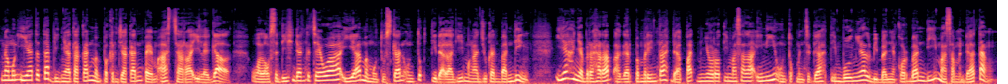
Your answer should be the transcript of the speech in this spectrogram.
Namun ia tetap dinyatakan mempekerjakan PMA secara ilegal. Walau sedih dan kecewa, ia memutuskan untuk tidak lagi mengajukan banding. Ia hanya berharap agar pemerintah dapat menyoroti masalah ini untuk mencegah timbulnya lebih banyak korban di masa mendatang.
